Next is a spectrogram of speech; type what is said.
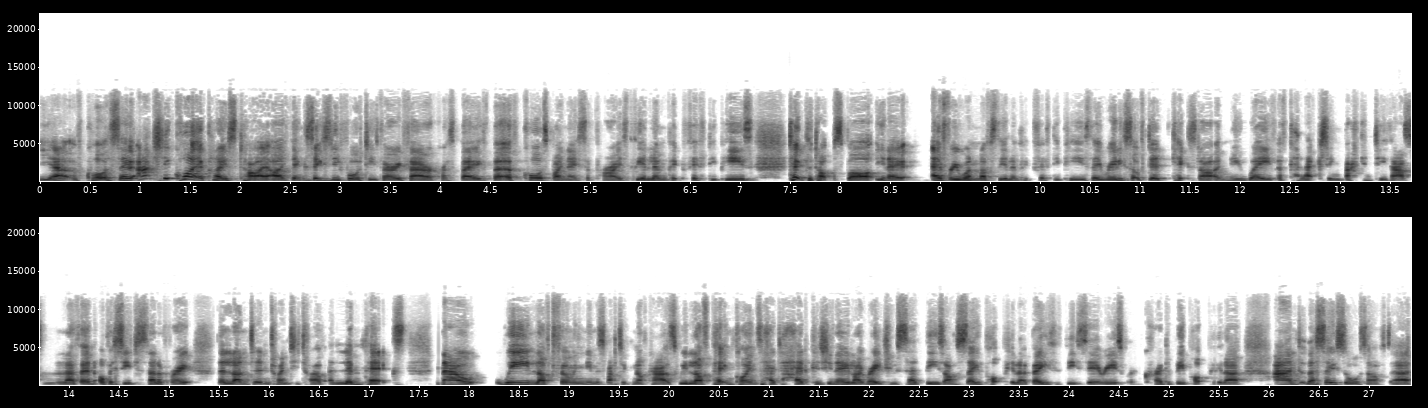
Yeah, of course. So actually quite a close tie, I think. 60-40 mm-hmm. is very fair across both. But of course, by no surprise, the Olympic 50Ps took the top spot. You know, everyone loves the Olympic 50Ps. They really sort of did kickstart a new wave of collecting back in 2011, obviously to celebrate the London 2012 Olympics. Now, we loved filming numismatic knockouts. We love pitting coins head to head because, you know, like Rachel said, these are so popular. Both of these series were incredibly popular and they're so sought after.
